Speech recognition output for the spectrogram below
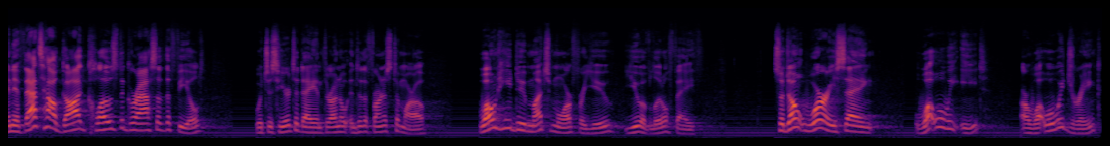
And if that's how God clothes the grass of the field, which is here today and thrown into the furnace tomorrow, won't he do much more for you, you of little faith? So don't worry saying, What will we eat? Or what will we drink?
